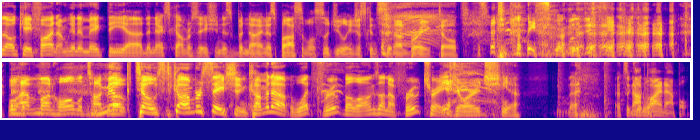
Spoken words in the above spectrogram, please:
okay, fine. I'm gonna make the uh, the next conversation as benign as possible, so Julian just can sit on break till, till he's We'll have them on hold. We'll talk milk about toast conversation coming up. what fruit belongs on a fruit tray, Yeah. George. Yeah, that, that's a Not good one. pineapple.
